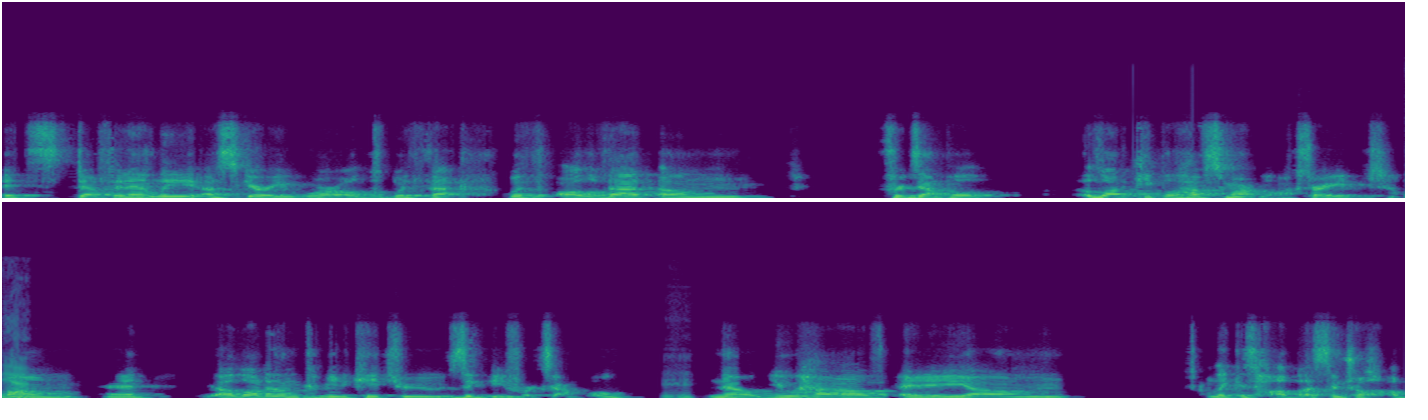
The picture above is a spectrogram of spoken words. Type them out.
It's definitely a scary world with that with all of that. Um for example, a lot of people have smart locks, right? Yeah. Um, and a lot of them communicate through Zigbee, for example. Mm-hmm. Now you have a um like a hub, a central hub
